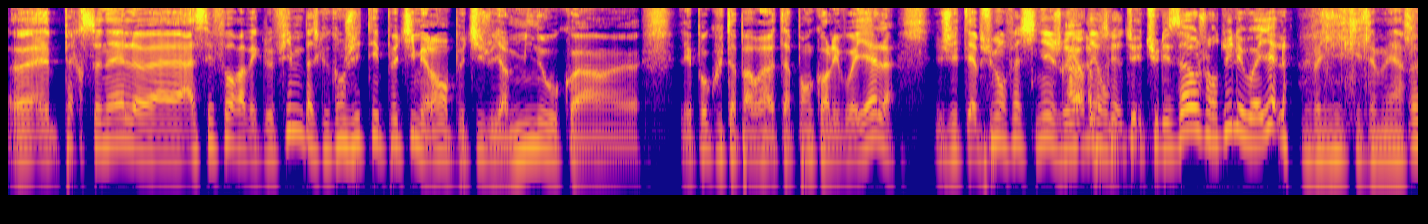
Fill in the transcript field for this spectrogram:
euh, personnel euh, assez fort avec le film parce que quand j'étais petit, mais vraiment petit, je veux dire minot quoi, hein, euh, l'époque où t'as pas t'as pas encore les voyelles, j'étais absolument fasciné. Je Ah, regardais. que tu, tu les as aujourd'hui les voyelles? Vanille qui est la merde.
